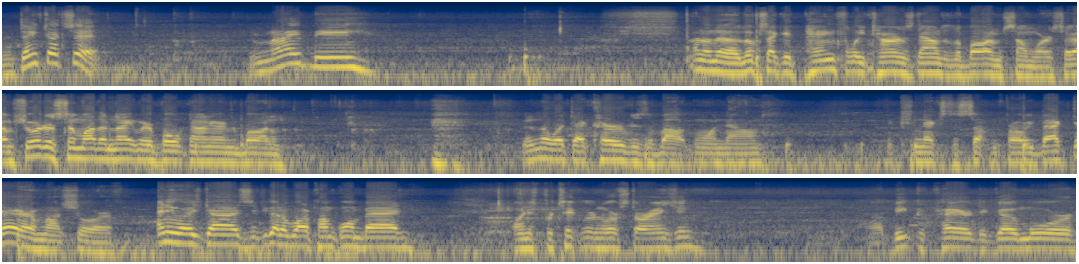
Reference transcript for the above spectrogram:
I think that's it. There might be. I don't know. It looks like it painfully turns down to the bottom somewhere. So I'm sure there's some other nightmare bolt down there in the bottom. I don't know what that curve is about going down. Connects to something probably back there. I'm not sure. Anyways, guys, if you got a water pump going bad on this particular Northstar engine, uh, be prepared to go more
